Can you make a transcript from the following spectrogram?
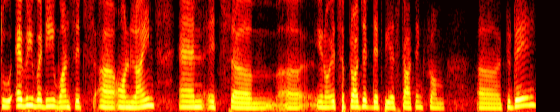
to everybody once it's online and it's you know it's a project that we are starting from uh, today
